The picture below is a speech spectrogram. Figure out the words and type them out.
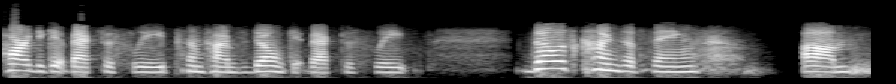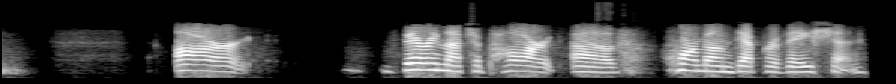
Hard to get back to sleep. Sometimes don't get back to sleep those kinds of things um, are very much a part of hormone deprivation.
